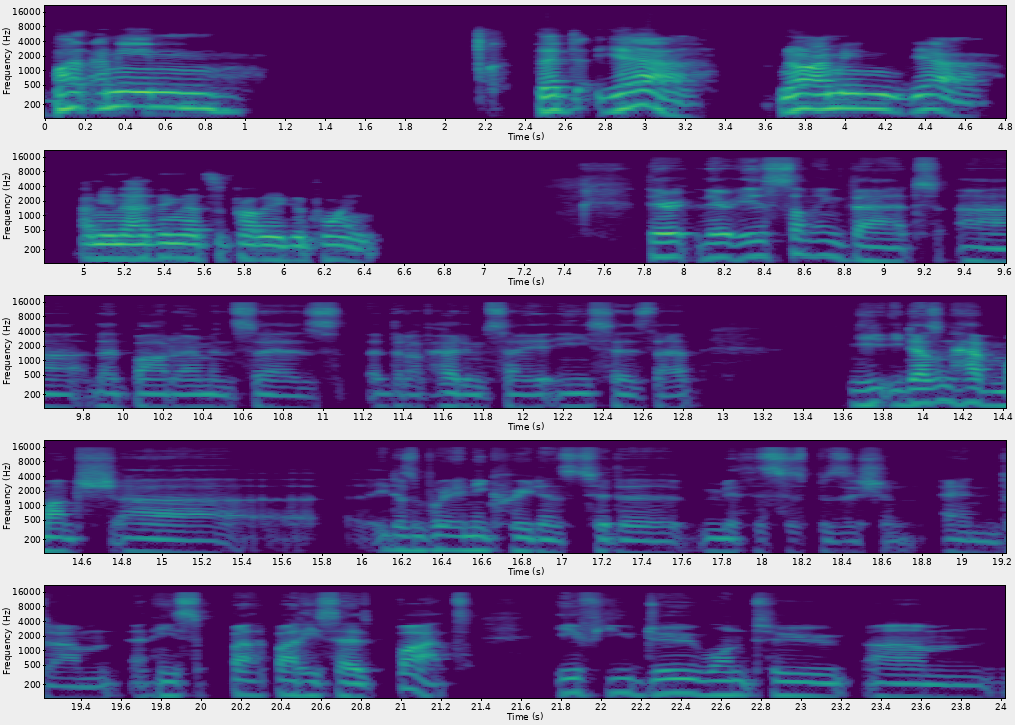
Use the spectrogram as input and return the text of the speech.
but I mean that yeah no I mean yeah I mean I think that's probably a good point. There there is something that uh, that Bart Ehrman says that I've heard him say. He says that he, he doesn't have much. Uh, he doesn't put any credence to the mythicist position, and um, and he's but but he says, but if you do want to um,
